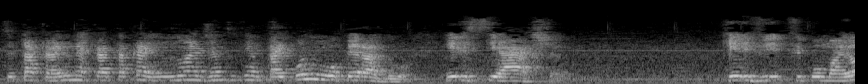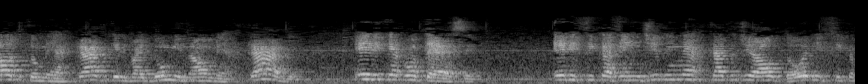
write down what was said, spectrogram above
Você está caindo, o mercado está caindo. Não adianta inventar. E quando um operador ele se acha que ele ficou maior do que o mercado, que ele vai dominar o mercado, ele que acontece? Ele fica vendido em mercado de alta, ou ele fica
